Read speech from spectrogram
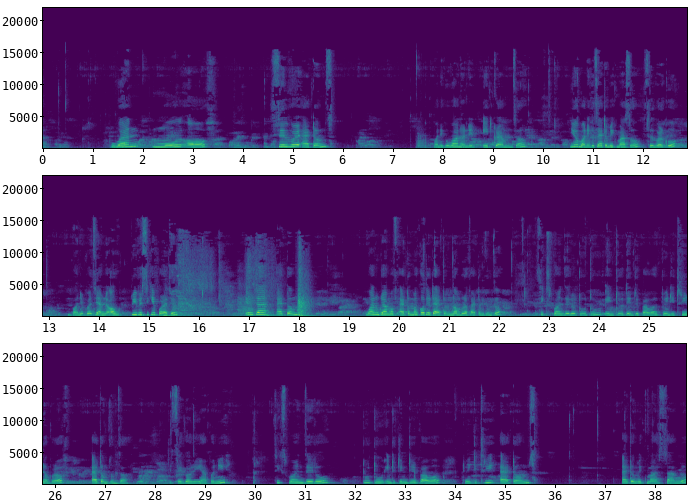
one mole of silver atoms भनेको वान हन्ड्रेड एट ग्राम हुन्छ। यो भनेको चाहिँ एटोमिक मास हो सिल्भरको भनेपछि हामीले अब प्रिभियसली के पढाएको थियो? एउटा एटम वान ग्राम अफ एटममा कतिवटा एटम नम्बर अफ एटम्स हुन्छ? Six point zero two two into ten to power twenty three number of atoms हुन्छ। त्यसै गरी यहाँ पनि six point zero two two into twenty power twenty three atoms. Atomic mass छ हाम्रो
